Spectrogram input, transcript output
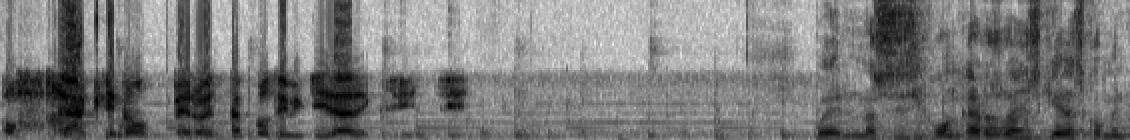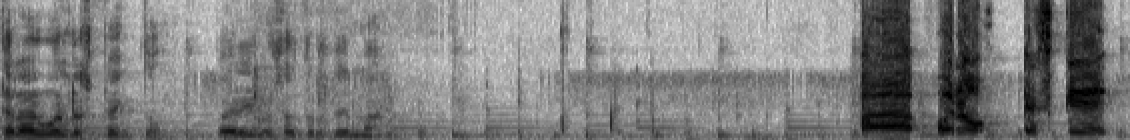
Ojalá que no, pero esta posibilidad existe. Bueno, no sé si Juan Carlos Baños quieras comentar algo al respecto, para irnos a otro tema. Ah, bueno, es que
